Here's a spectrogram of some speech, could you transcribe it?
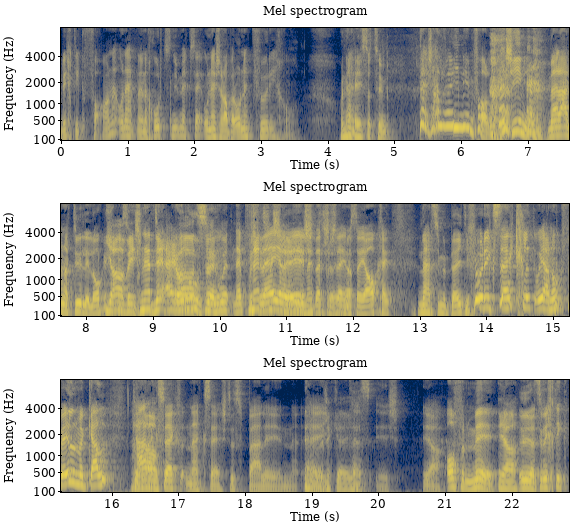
richtig Fahne. Und dann hat man ihn kurz nicht mehr gesehen. Und dann ist er aber auch nicht vorgekommen. Und dann ist so zu ihm, der ist halb rein im Fall. Der ist rein. Dann er natürlich logisch. Ja, weisst nicht- Nein, hör Ja, auf. Nicht verschreien, verschreien, weisst nicht verschreien. ja. So, ja, okay. Dann sind wir beide vorgesäckelt. Und ich habe noch gefilmt, gell? Genau. Hergesäckelt. Dann siehst du das Bälle. Hey, das ist... Ja, auch für mich. Ja. Ich hatte richtig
